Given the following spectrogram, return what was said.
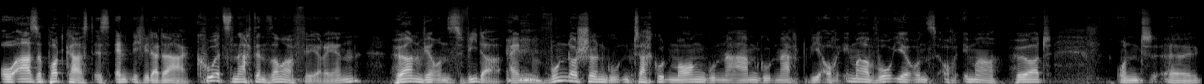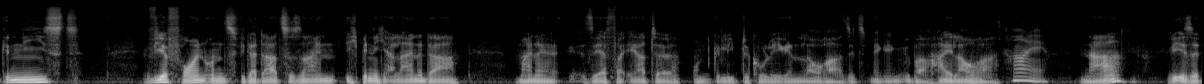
Oase Podcast ist endlich wieder da. Kurz nach den Sommerferien hören wir uns wieder. Einen wunderschönen guten Tag, guten Morgen, guten Abend, gute Nacht, wie auch immer, wo ihr uns auch immer hört und äh, genießt. Wir freuen uns, wieder da zu sein. Ich bin nicht alleine da. Meine sehr verehrte und geliebte Kollegin Laura sitzt mir gegenüber. Hi Laura. Hi. Na, wie ist es?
